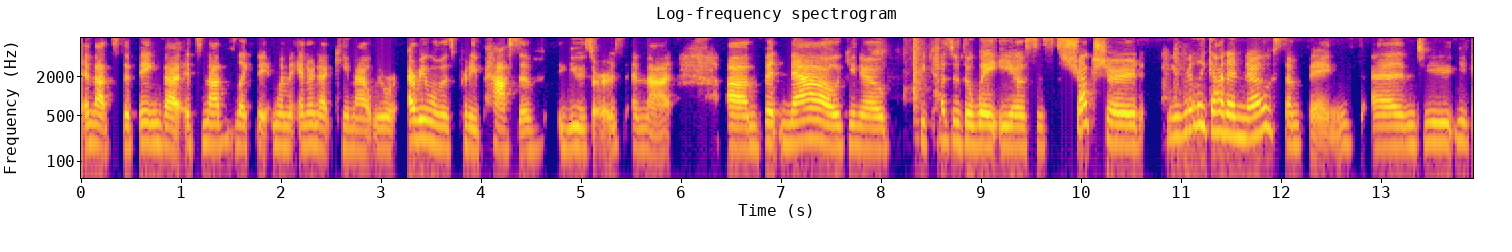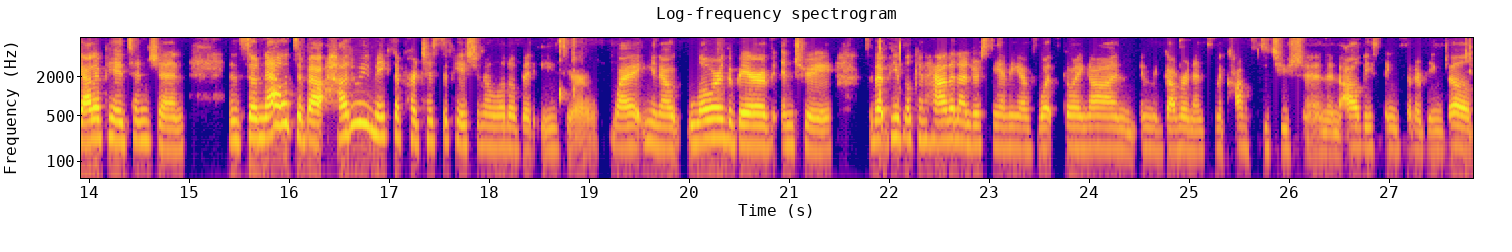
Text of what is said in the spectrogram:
and that's the thing that it's not like the, when the internet came out we were everyone was pretty passive users in that um, but now, you know, because of the way EOS is structured, you really got to know some things and you, you got to pay attention. And so now it's about how do we make the participation a little bit easier? Why, you know, lower the barrier of entry so that people can have an understanding of what's going on in the governance and the constitution and all these things that are being built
